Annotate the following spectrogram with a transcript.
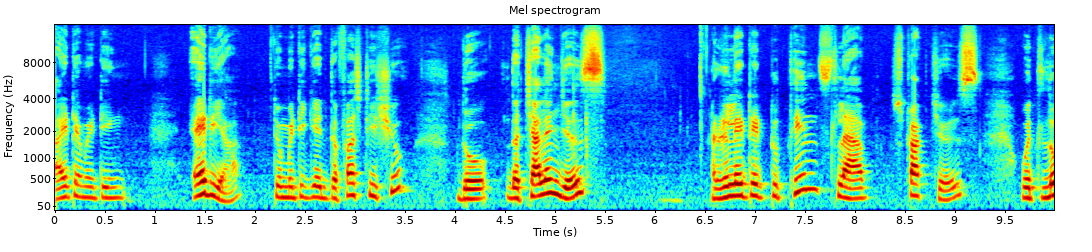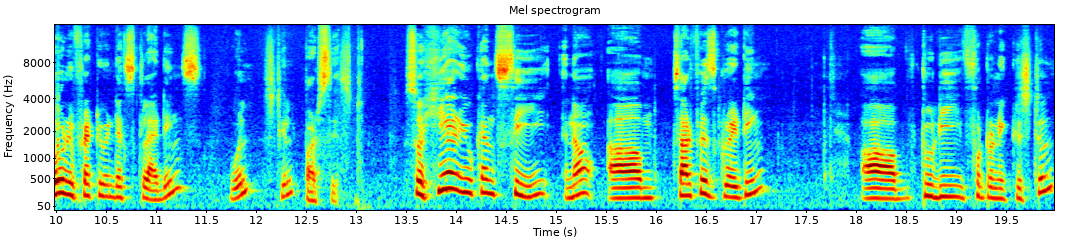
light emitting area to mitigate the first issue though the challenges related to thin slab structures with low refractive index claddings will still persist. So, here you can see you know um, surface grating uh, 2D photonic crystal.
